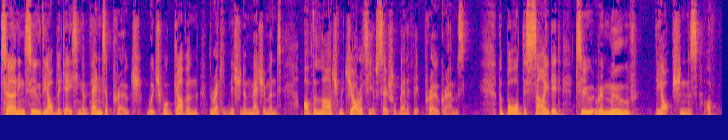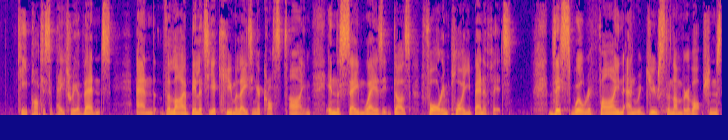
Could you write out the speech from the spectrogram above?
Turning to the obligating event approach, which will govern the recognition and measurement of the large majority of social benefit programs, the board decided to remove the options of key participatory events and the liability accumulating across time in the same way as it does for employee benefits. This will refine and reduce the number of options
